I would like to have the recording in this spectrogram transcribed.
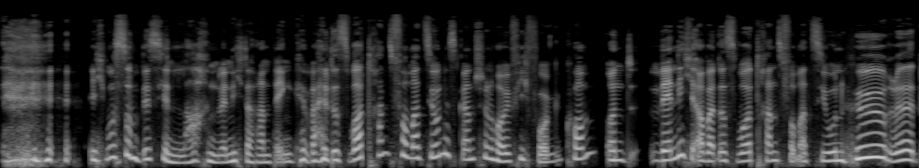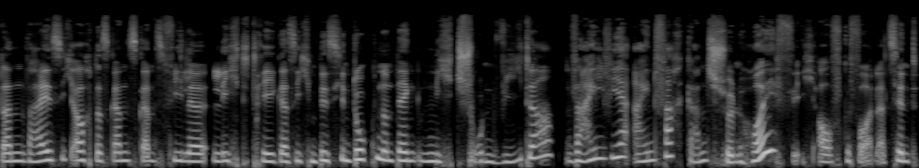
ich muss so ein bisschen lachen, wenn ich daran denke, weil das Wort Transformation ist ganz schön häufig vorgekommen. Und wenn ich aber das Wort Transformation höre, dann weiß ich auch, dass ganz, ganz viele Lichtträger sich ein bisschen ducken und denken, nicht schon wieder, weil wir einfach ganz schön häufig aufgefordert sind,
